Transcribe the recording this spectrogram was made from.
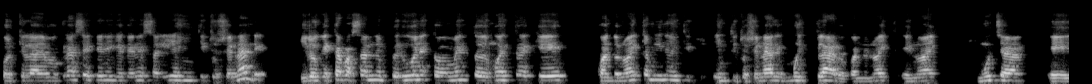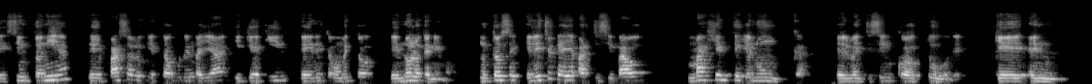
porque la democracia tiene que tener salidas institucionales. Y lo que está pasando en Perú en este momento demuestra que cuando no hay caminos institucionales muy claros, cuando no hay, eh, no hay mucha eh, sintonía, eh, pasa lo que está ocurriendo allá y que aquí en este momento no lo tenemos. Entonces, el hecho de que haya participado más gente que nunca el 25 de octubre, que en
